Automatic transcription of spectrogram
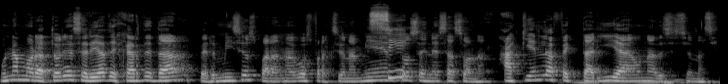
Una moratoria sería dejar de dar permisos para nuevos fraccionamientos en esa zona. ¿A quién le afectaría una decisión así?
